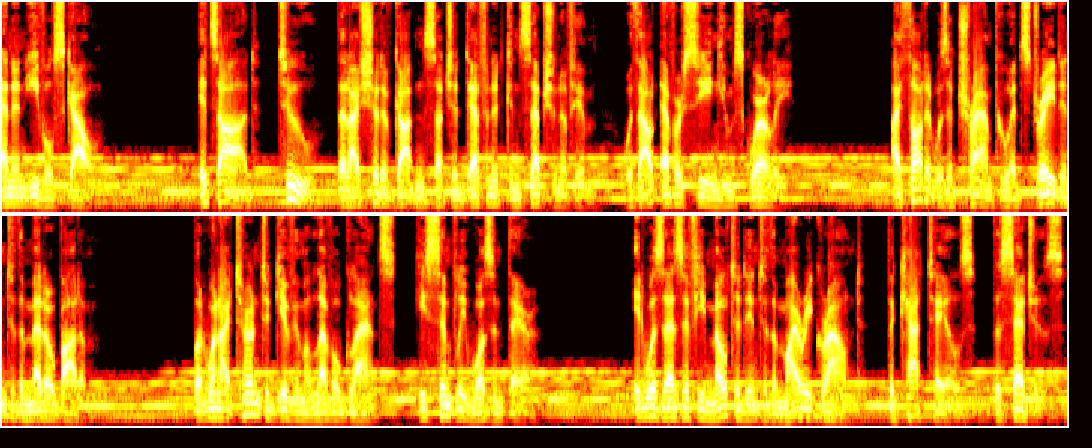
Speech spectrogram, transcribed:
and an evil scowl. It's odd, too, that I should have gotten such a definite conception of him without ever seeing him squarely. I thought it was a tramp who had strayed into the meadow bottom. But when I turned to give him a level glance, he simply wasn't there. It was as if he melted into the miry ground, the cattails, the sedges.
